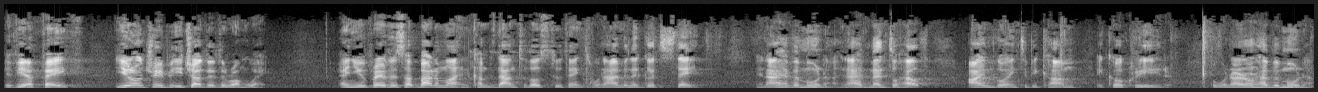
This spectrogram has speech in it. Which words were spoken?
If you have faith, you don't treat each other the wrong way and you pray for this. Bottom line, it comes down to those two things. When I'm in a good state, and I have emuna, and I have mental health, I'm going to become a co-creator. But when I don't have emuna,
